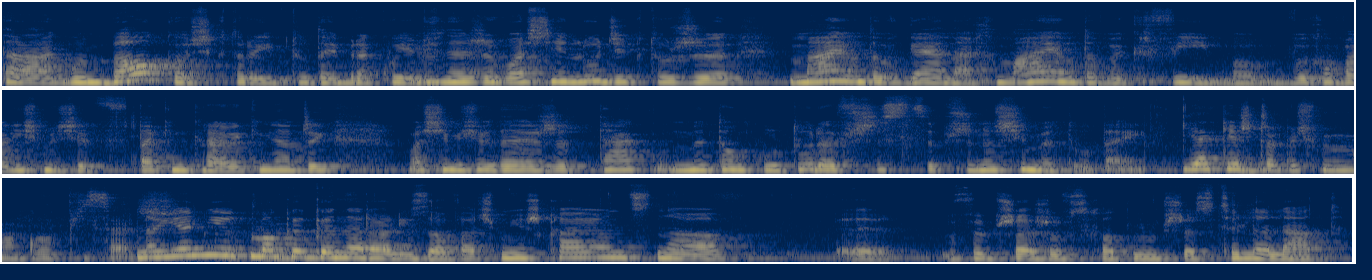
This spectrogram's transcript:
ta głębokość, której tutaj brakuje, myślę, że właśnie ludzie, którzy mają to w genach, mają to we krwi, bo wychowaliśmy się w takim kraju, jak inaczej, właśnie mi się wydaje, że tak, my tą kulturę wszyscy przynosimy tutaj. Jak jeszcze byśmy mogły opisać? No ja nie mogę generalizować. Mieszkając na y, Wybrzeżu Wschodnim przez tyle lat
